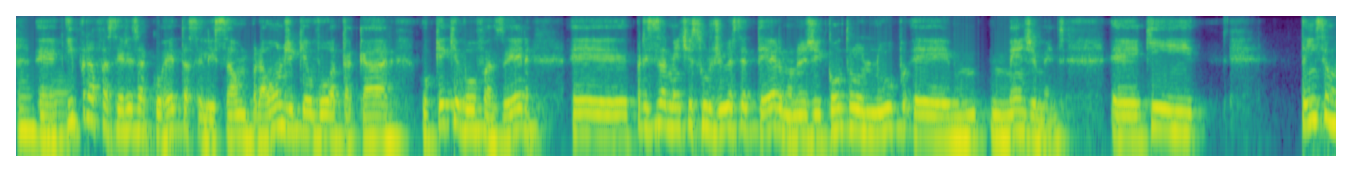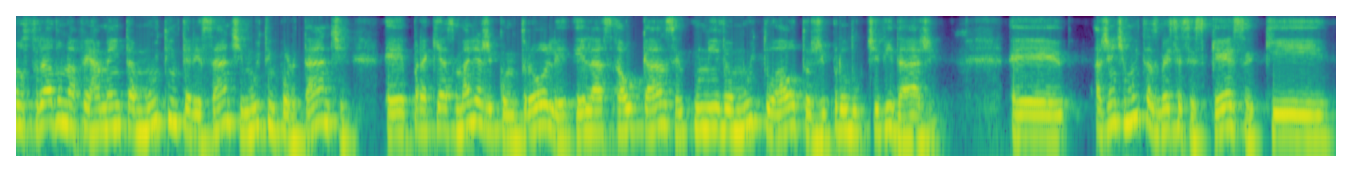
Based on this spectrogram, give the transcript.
Uhum. É, e para fazer essa correta seleção, para onde que eu vou atacar, o que que eu vou fazer, é, precisamente surgiu esse termo né, de Control Loop é, Management, é, que tem se mostrado uma ferramenta muito interessante, muito importante, é, para que as malhas de controle elas alcancem um nível muito alto de produtividade. É, a gente muitas vezes esquece que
